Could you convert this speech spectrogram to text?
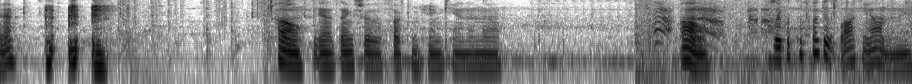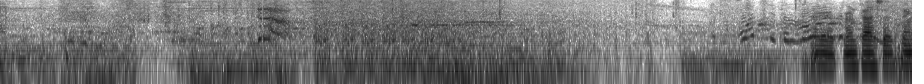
Okay. oh, yeah, thanks for the fucking hand cannon now. Oh. I was like, what the fuck is locking onto me? Alright, run past that thing.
